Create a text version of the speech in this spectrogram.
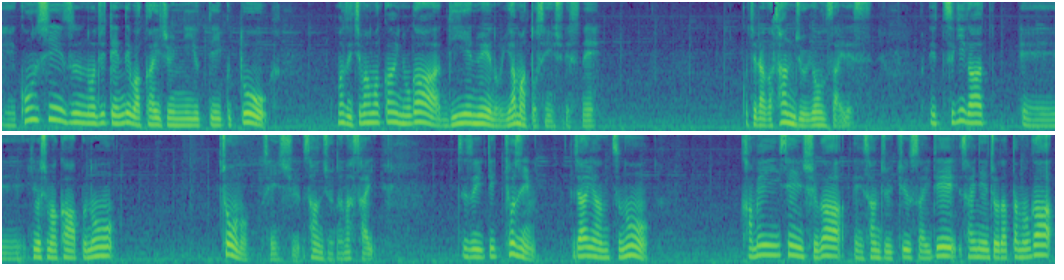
えー、今シーズンの時点で若い順に言っていくとまず一番若いのが d n a の大和選手ですね。こちらが34歳です。で次がえー、広島カープの長野選手37歳続いて巨人ジャイアンツの亀井選手が39歳で最年長だったのが、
